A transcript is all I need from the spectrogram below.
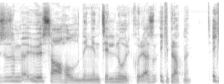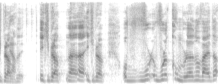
sånn USA-holdningen til Nord-Korea. Sånn, ikke prat med. Ikke prat med. Ikke prat, nei, nei, ikke prat. Og hvor, hvordan kommer du deg noen vei da?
